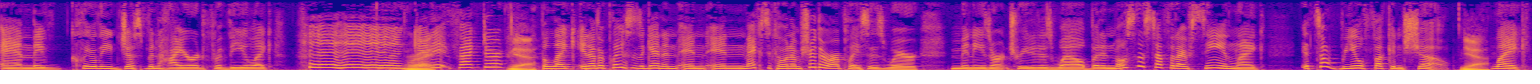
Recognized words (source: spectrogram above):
and they've clearly just been hired for the like get Right. it factor. Yeah. But like in other places again in, in in Mexico and I'm sure there are places where minis aren't treated as well, but in most of the stuff that I've seen like it's a real fucking show. Yeah. Like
